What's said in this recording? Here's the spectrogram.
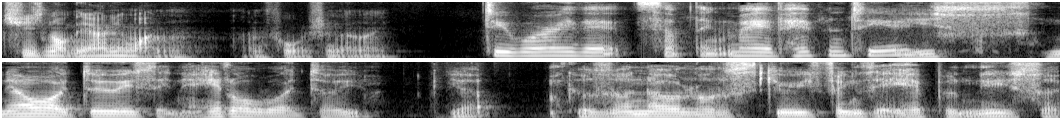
she's not the only one, unfortunately. Do you worry that something may have happened to you? Yes, now I do. As an adult, I do. Yeah, because I know a lot of scary things that happened there. So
